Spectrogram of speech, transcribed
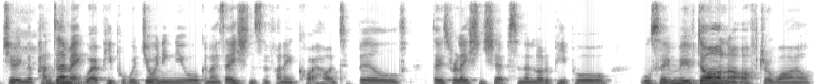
during the pandemic, where people were joining new organizations and finding it quite hard to build those relationships. And a lot of people also moved on after a while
